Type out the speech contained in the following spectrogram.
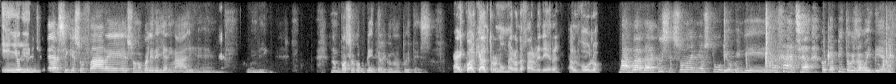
E... Io gli unici versi che so fare sono quelli degli animali, eh, quindi non posso competere con una poetessa. Hai qualche altro numero da far vedere al volo? Ma guarda, qui sono nel mio studio, quindi cioè, ho capito cosa vuoi dire.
